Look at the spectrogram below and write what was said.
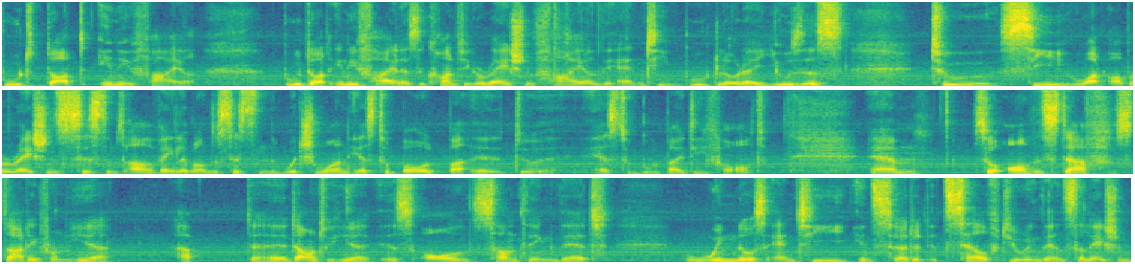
boot.ini file. Boot.ini file is a configuration file the NT bootloader uses to see what operation systems are available on the system, which one has to, by, uh, to, has to boot by default. Um, so all the stuff starting from here up uh, down to here is all something that Windows NT inserted itself during the installation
